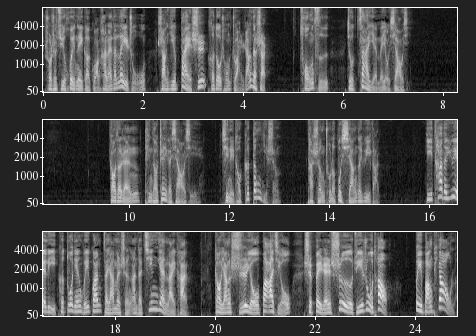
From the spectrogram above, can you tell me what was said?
说是去会那个广汉来的擂主，商议拜师和斗虫转让的事儿。从此就再也没有消息。高泽仁听到这个消息，心里头咯噔一声，他生出了不祥的预感。以他的阅历和多年为官在衙门审案的经验来看，高阳十有八九是被人设局入套。被绑票了。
